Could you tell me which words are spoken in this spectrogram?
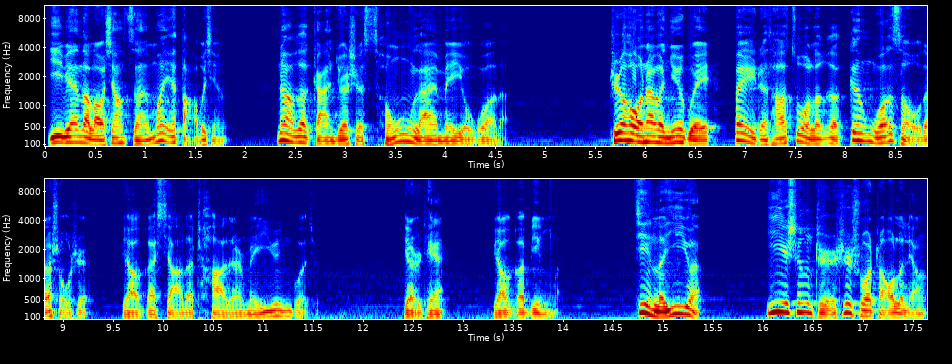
一边的老乡怎么也打不醒，那个感觉是从来没有过的。之后，那个女鬼背着他做了个跟我走的手势，表哥吓得差点没晕过去。第二天，表哥病了，进了医院，医生只是说着了凉，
